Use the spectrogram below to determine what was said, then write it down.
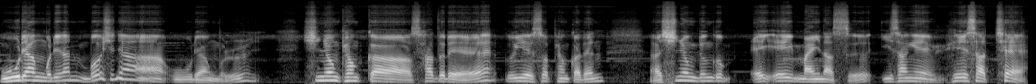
우량물이란 무엇이냐? 우량물. 신용평가사들에 의해서 평가된 아, 신용등급 AA- 이상의 회사채,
